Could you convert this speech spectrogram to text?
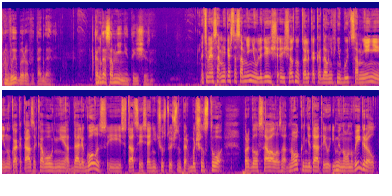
выборов и так далее. Когда ну, сомнения-то исчезнут? Мне, мне кажется, сомнения у людей исчезнут только когда у них не будет сомнений, ну как это, а за кого они отдали голос, и ситуация, если они чувствуют, что, например, большинство проголосовало за одного кандидата, и именно он выиграл,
